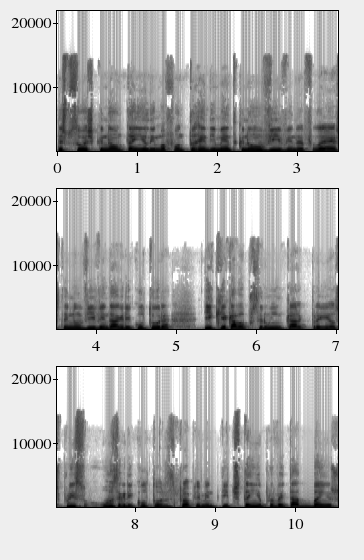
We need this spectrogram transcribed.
das pessoas que não têm ali uma fonte de rendimento, que não vivem da floresta e não vivem da agricultura e que acaba por ser um encargo para eles. Por isso, os agricultores, propriamente ditos, têm aproveitado bem os,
